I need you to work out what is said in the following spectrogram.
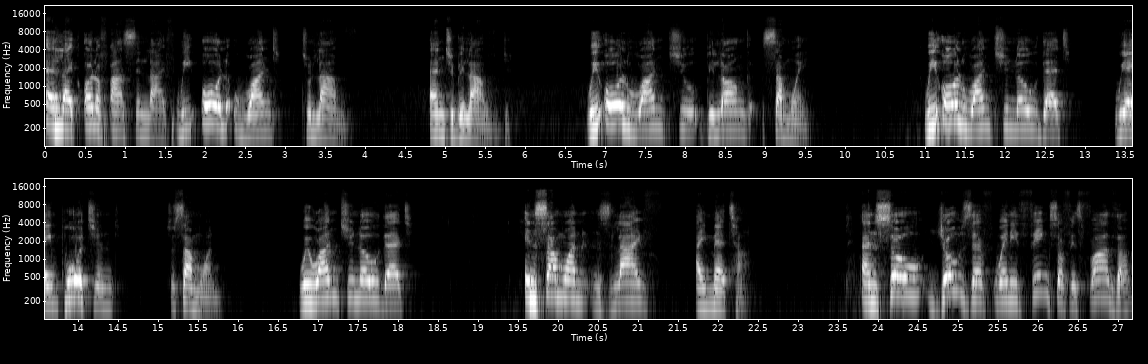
And like all of us in life, we all want to love and to be loved. We all want to belong somewhere. We all want to know that we are important to someone. We want to know that in someone's life I matter. And so Joseph, when he thinks of his father,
